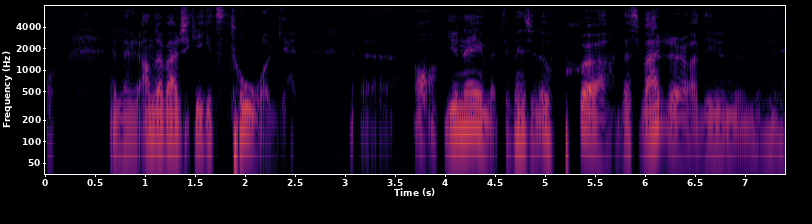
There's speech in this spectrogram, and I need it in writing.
Och, eller andra världskrigets tåg. Eh, ja, you name it. Det finns ju en uppsjö, dessvärre då, det är ju en, en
